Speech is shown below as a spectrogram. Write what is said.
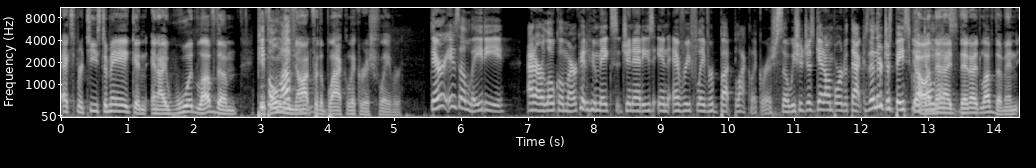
expertise to make, and and I would love them. People if only not them. for the black licorice flavor. There is a lady at our local market who makes Genetti's in every flavor but black licorice. So we should just get on board with that because then they're just basically Yeah, donuts. and then I then I'd love them. And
